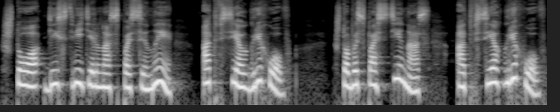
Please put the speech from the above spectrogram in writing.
что действительно спасены от всех грехов. Чтобы спасти нас от всех грехов,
